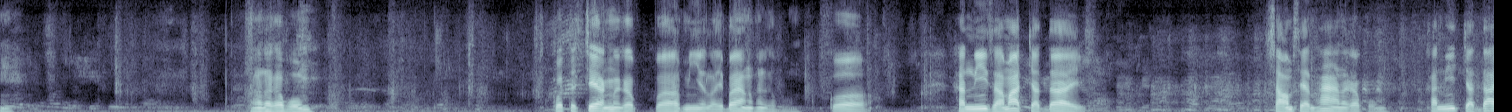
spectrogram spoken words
นี่เอาละครับผม ก็จะแจ้งนะครับว่ามีอะไรบ้างนะครับผมก็คันนี้สามารถจัดได้สามแสนห้านะครับผมคันนี้จัดได้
